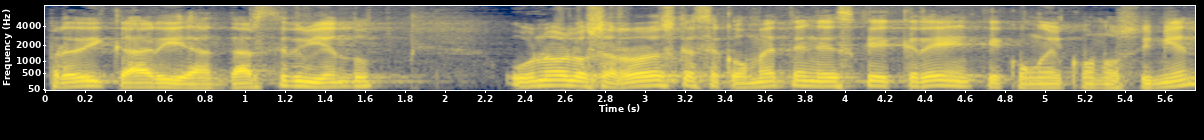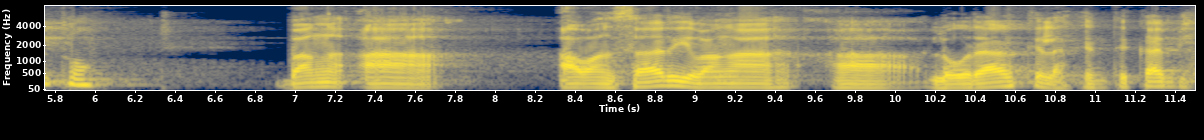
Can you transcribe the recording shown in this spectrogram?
predicar y andar sirviendo, uno de los errores que se cometen es que creen que con el conocimiento van a avanzar y van a, lograr que la gente cambie.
